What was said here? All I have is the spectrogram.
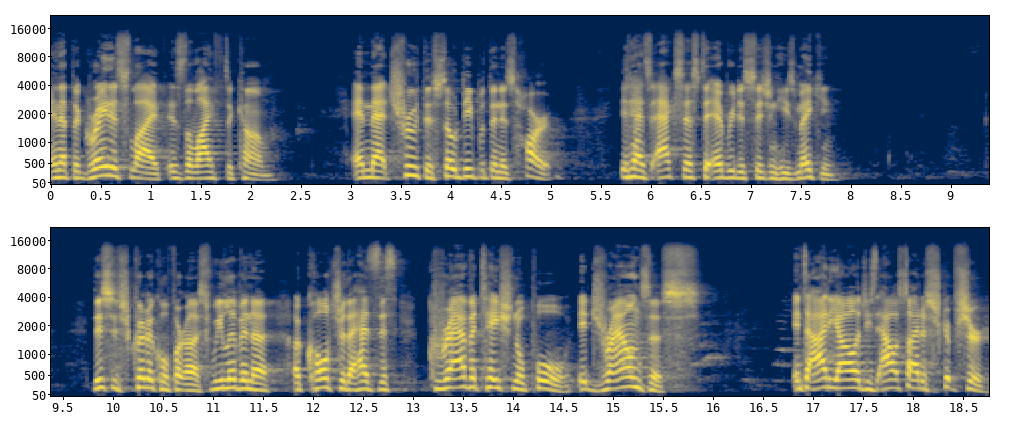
and that the greatest life is the life to come. And that truth is so deep within his heart, it has access to every decision he's making. This is critical for us. We live in a, a culture that has this gravitational pull, it drowns us into ideologies outside of Scripture.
